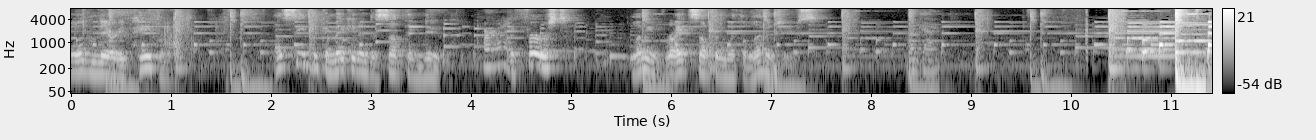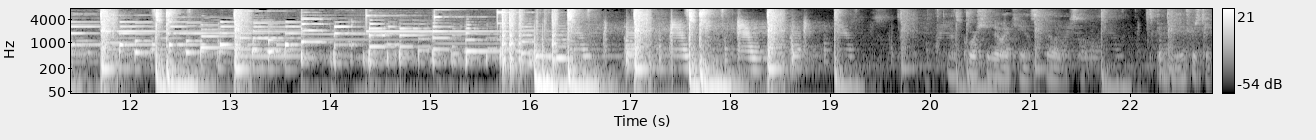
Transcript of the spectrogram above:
ordinary paper, let's see if we can make it into something new. All right. But first, let me write something with the lemon juice. I can't spell, so it's going to be interesting.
